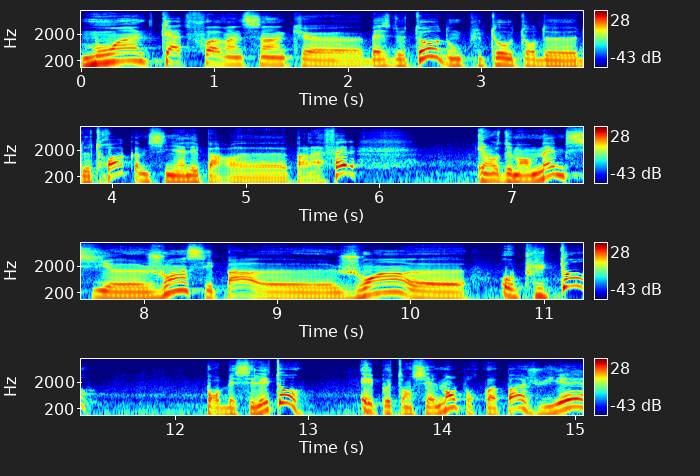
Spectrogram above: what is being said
moins de 4 fois 25 euh, baisses de taux, donc plutôt autour de, de 3 comme signalé par, euh, par la Fed. Et on se demande même si euh, juin, c'est pas juin au plus tôt pour baisser les taux. Et potentiellement, pourquoi pas, juillet,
